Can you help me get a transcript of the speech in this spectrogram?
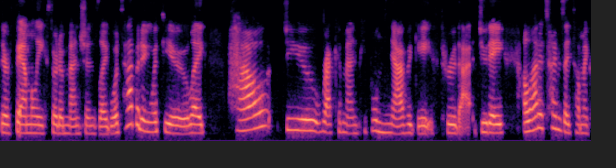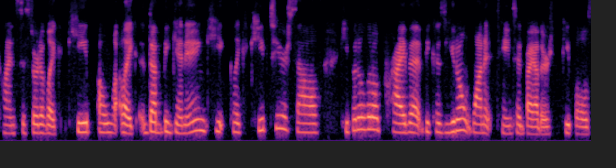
their family sort of mentions like what's happening with you? Like how do you recommend people navigate through that? Do they a lot of times I tell my clients to sort of like keep a lot like the beginning, keep like keep to yourself, keep it a little private because you don't want it tainted by other people's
